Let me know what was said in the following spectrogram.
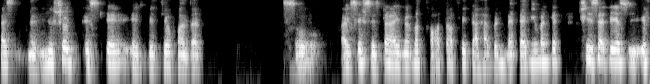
as you should stay with your mother. So I said, sister, I never thought of it. I haven't met anyone yet. She said, yes, if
